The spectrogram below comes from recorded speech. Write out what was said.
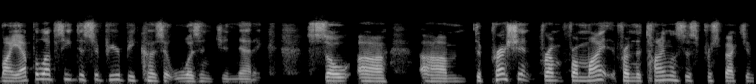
my epilepsy disappear? Because it wasn't genetic. So uh, um, depression, from from my from the timelessness perspective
